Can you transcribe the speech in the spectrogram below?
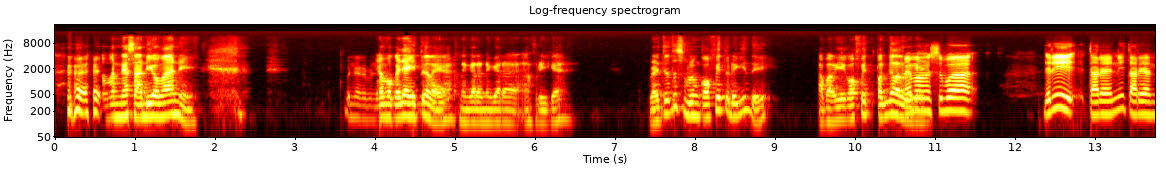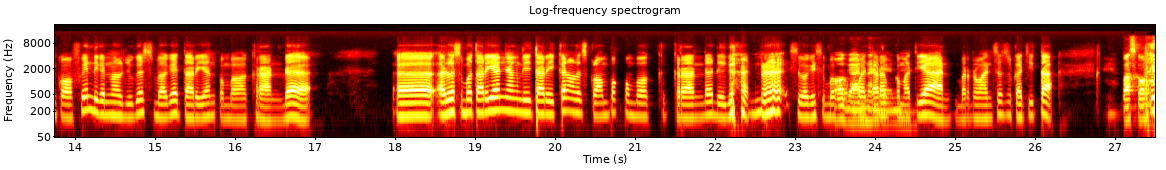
temennya Sadio Mane Bener-bener. ya pokoknya itulah ya negara-negara Afrika berarti itu sebelum covid udah gitu ya apalagi covid pegal Memang kayak. sebuah jadi tarian ini tarian Coffin dikenal juga sebagai tarian pembawa keranda. Eh, adalah sebuah tarian yang ditarikan oleh sekelompok pembawa ke- keranda di Ghana sebagai sebuah Oh, Ghana, upacara Ghana. kematian bernuansa sukacita. pas covid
